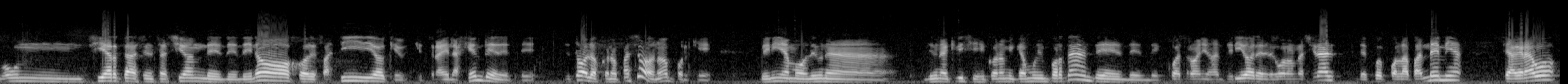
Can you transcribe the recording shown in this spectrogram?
un cierta sensación de, de, enojo, de fastidio que, trae la gente de, de, todos los que nos pasó, ¿no? Porque veníamos de una de una crisis económica muy importante de, cuatro años anteriores del gobierno nacional, después por la pandemia se agravó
